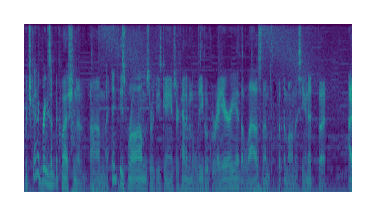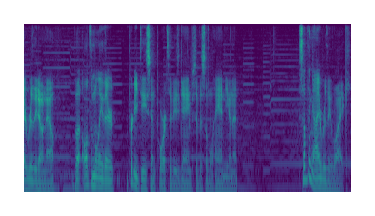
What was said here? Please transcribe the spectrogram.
Which kind of brings up the question of, um, I think these ROMs or these games are kind of in a legal gray area that allows them to put them on this unit, but I really don't know. But ultimately, they're pretty decent ports of these games to this little hand unit. Something I really like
